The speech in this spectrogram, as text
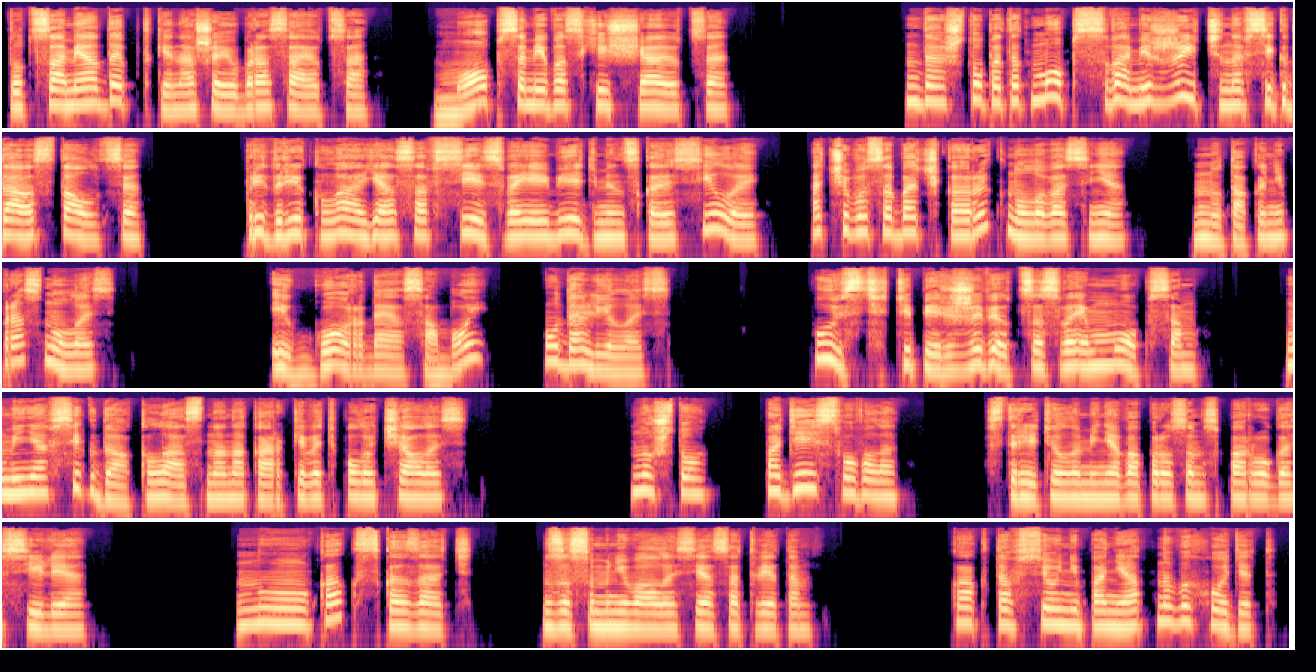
Тут сами адептки на шею бросаются, мопсами восхищаются. Да чтоб этот мопс с вами жить навсегда остался!» Предрекла я со всей своей ведьминской силой, отчего собачка рыкнула во сне, но так и не проснулась. И, гордая собой, удалилась. Пусть теперь живет со своим мопсом. У меня всегда классно накаркивать получалось. «Ну что, подействовала?» Встретила меня вопросом с порога Силия. «Ну, как сказать?» — засомневалась я с ответом. «Как-то все непонятно выходит».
